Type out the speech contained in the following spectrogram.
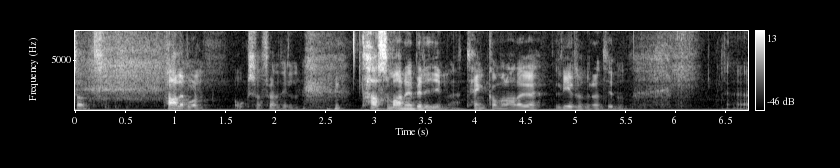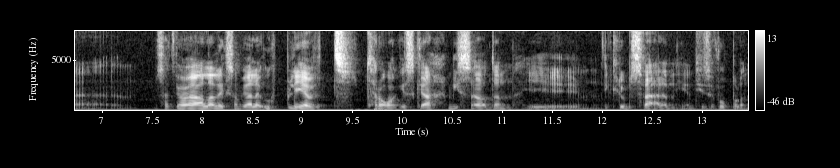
Så att Paderborn också för den tiden. Tasmania Berlin. Tänk om man hade levt under den tiden. Så att vi har alla liksom, vi har alla upplevt tragiska missöden i, i klubbsfären i den tyska fotbollen.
